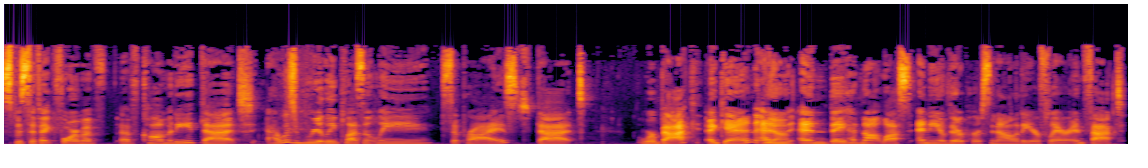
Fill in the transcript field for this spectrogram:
specific form of, of comedy that i was really pleasantly surprised that we're back again and yeah. and they had not lost any of their personality or flair in fact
